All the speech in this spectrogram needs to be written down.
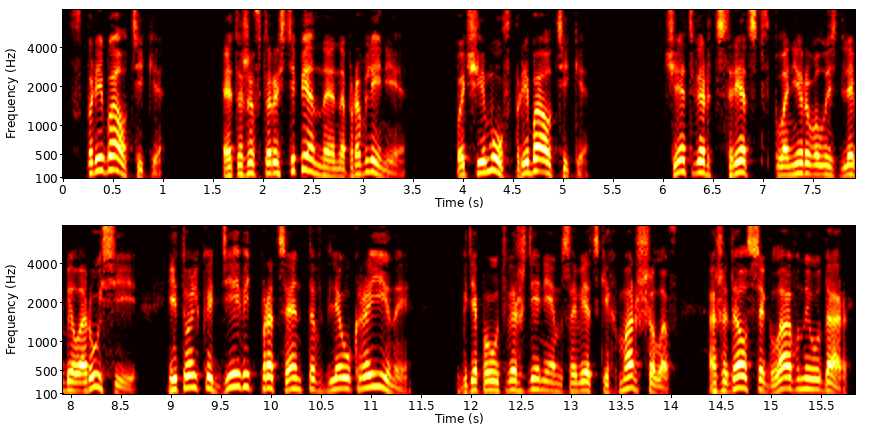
в Прибалтике. Это же второстепенное направление. Почему в Прибалтике? Четверть средств планировалось для Белоруссии и только 9% для Украины, где, по утверждениям советских маршалов, ожидался главный удар.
